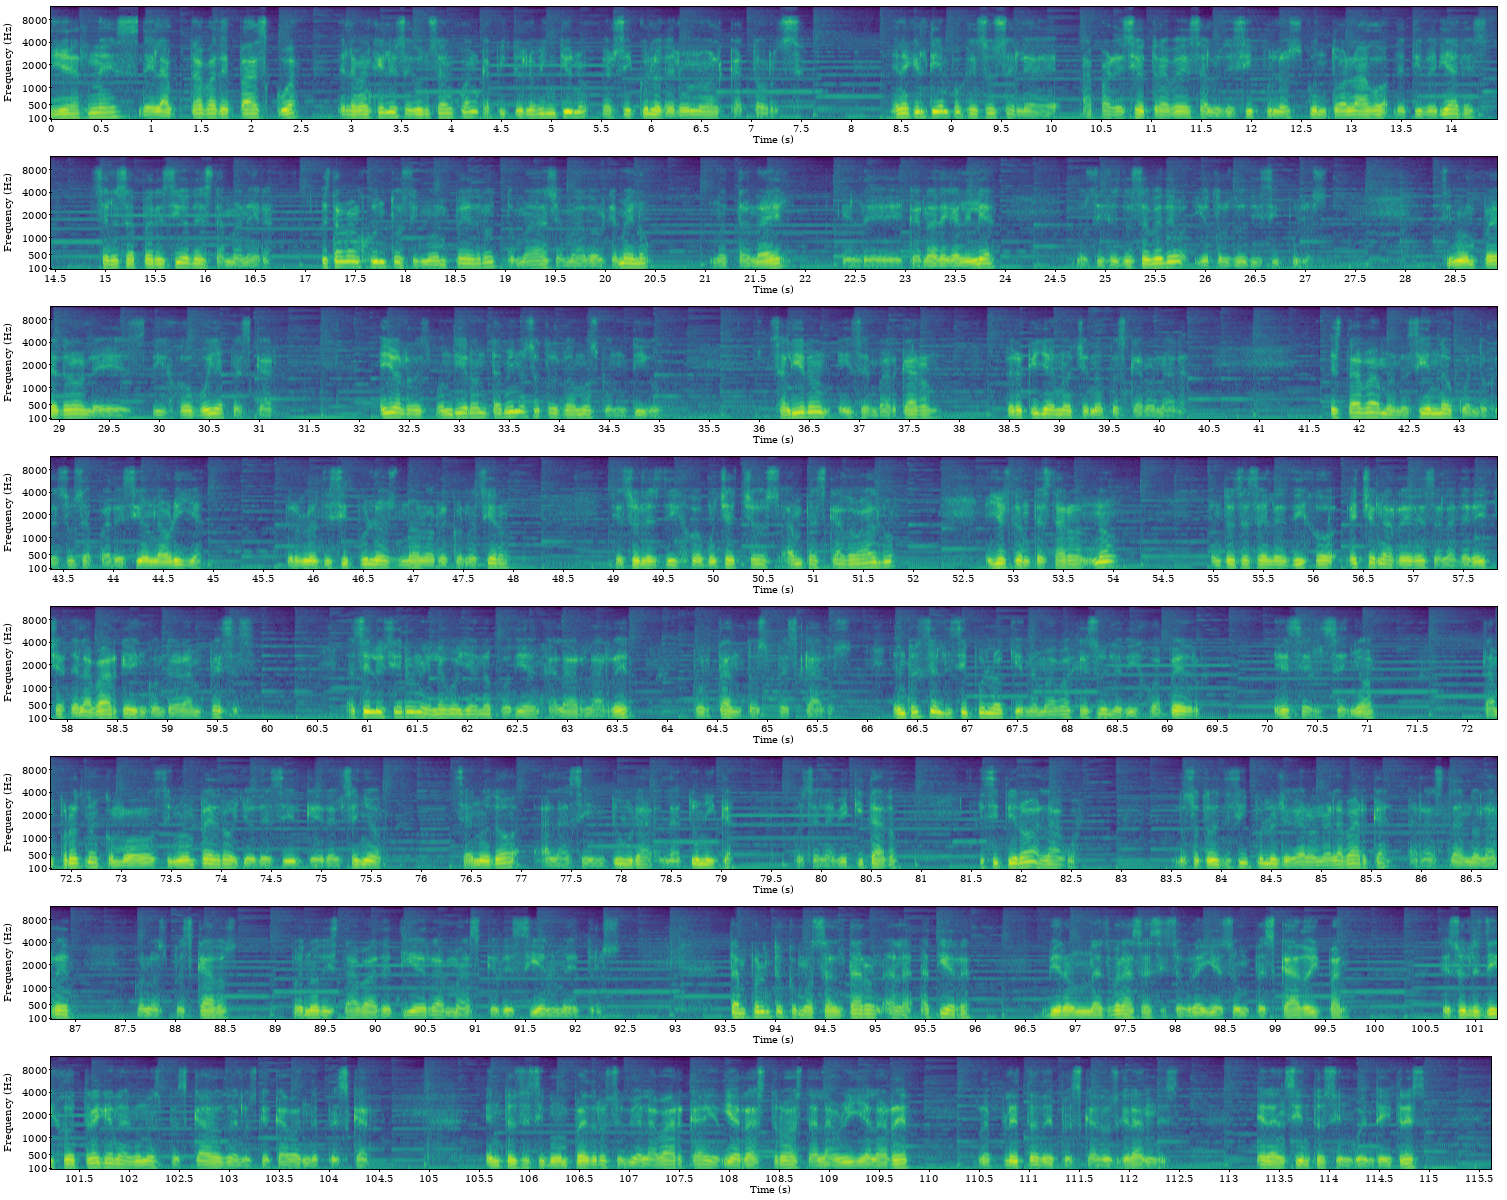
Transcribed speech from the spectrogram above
Viernes de la octava de Pascua del Evangelio según San Juan capítulo 21 versículo del 1 al 14. En aquel tiempo Jesús se le apareció otra vez a los discípulos junto al lago de Tiberíades. Se les apareció de esta manera. Estaban juntos Simón Pedro, Tomás llamado el gemelo, Natanael, el de Cana de Galilea, los hijos de Zebedeo y otros dos discípulos. Simón Pedro les dijo, voy a pescar. Ellos respondieron, también nosotros vamos contigo. Salieron y se embarcaron, pero aquella noche no pescaron nada. Estaba amaneciendo cuando Jesús apareció en la orilla, pero los discípulos no lo reconocieron. Jesús les dijo, muchachos, ¿han pescado algo? Ellos contestaron, no. Entonces él les dijo, echen las redes a la derecha de la barca y encontrarán peces. Así lo hicieron y luego ya no podían jalar la red por tantos pescados. Entonces el discípulo a quien amaba a Jesús le dijo a Pedro, es el Señor. Tan pronto como Simón Pedro oyó decir que era el Señor, se anudó a la cintura la túnica, pues se la había quitado, y se tiró al agua. Los otros discípulos llegaron a la barca, arrastrando la red con los pescados, pues no distaba de tierra más que de cien metros. Tan pronto como saltaron a la tierra, vieron unas brasas y sobre ellas un pescado y pan. Jesús les dijo, traigan algunos pescados de los que acaban de pescar. Entonces Simón Pedro subió a la barca y arrastró hasta la orilla la red, repleta de pescados grandes eran 153,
